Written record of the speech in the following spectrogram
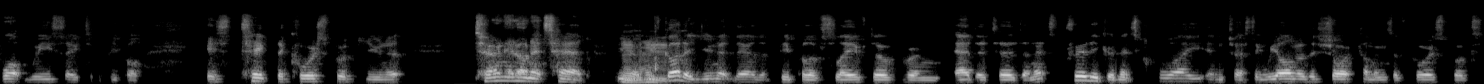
what we say to people is take the course book unit, turn it on its head. You know, Mhm. you've got a unit there that people have slaved over and edited, and it's pretty good and it's quite interesting. We all know the shortcomings of course books,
